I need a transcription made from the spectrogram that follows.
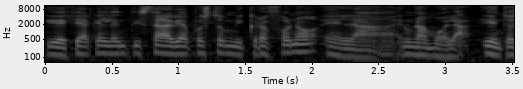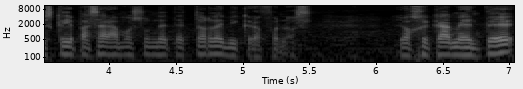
y decía que el dentista le había puesto un micrófono en, la, en una muela y entonces que le pasáramos un detector de micrófonos. lógicamente,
